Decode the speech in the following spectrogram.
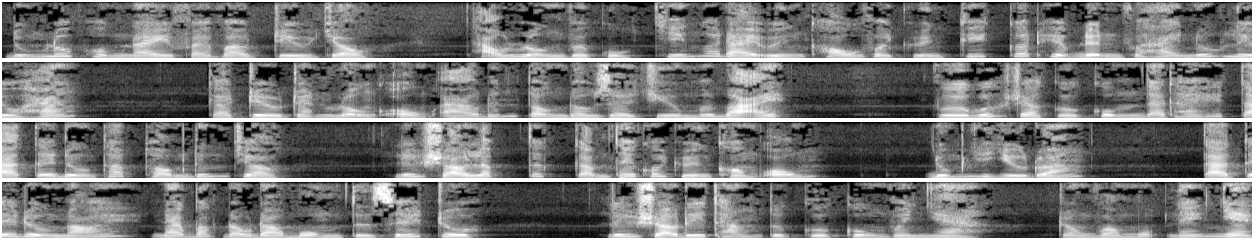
Đúng lúc hôm nay phải vào triều châu, thảo luận về cuộc chiến ở Đài Uyển Khẩu và chuyện ký kết hiệp định với hai nước Liêu Hán. Cả triều tranh luận ồn ào đến tận đầu giờ chiều mới bãi. Vừa bước ra cửa cung đã thấy tạ tới đường thấp thỏm đứng chờ. Lý sợ lập tức cảm thấy có chuyện không ổn. Đúng như dự đoán. Tạ tế đường nói nàng bắt đầu đau bụng từ xế trưa. Lý sợ đi thẳng từ cửa cung về nhà, trong vòng một nén nhang,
